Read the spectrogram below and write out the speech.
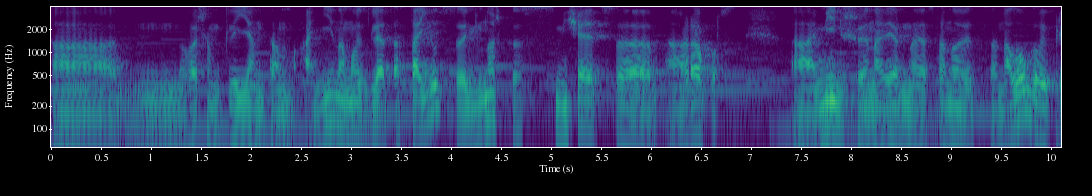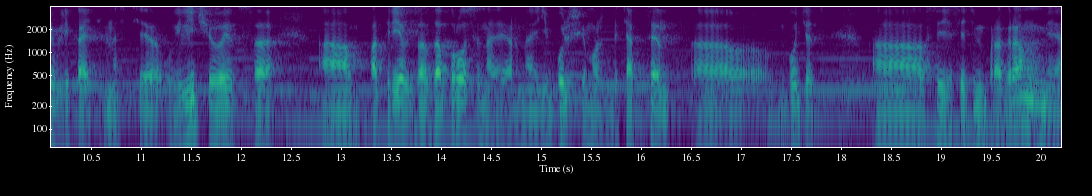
вашим клиентам, они, на мой взгляд, остаются, немножко смещается ракурс. А, меньше, наверное, становится налоговой привлекательности, увеличивается а, потреб... запросы, наверное, и больше, может быть, акцент а, будет в связи с этими программами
